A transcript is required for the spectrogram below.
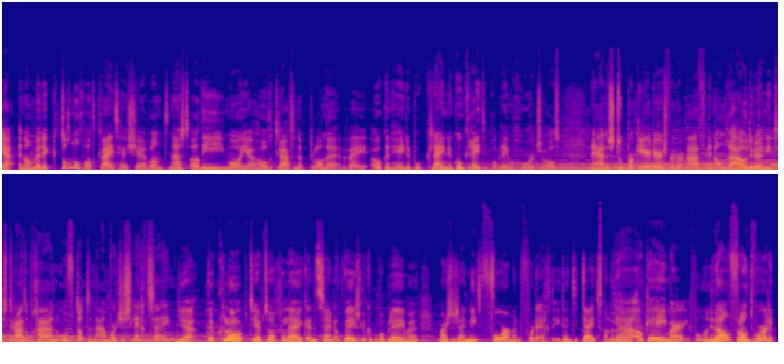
Ja, en dan wil ik toch nog wat kwijt, Hesje. Want naast al die mooie, hoogdravende plannen hebben wij ook een heleboel kleine, concrete problemen gehoord. Zoals nou ja, de stoepparkeerders, waardoor Aaf en andere ouderen niet de straat op gaan. Of dat de naambordjes slecht zijn. Ja, dat klopt. Je hebt wel gelijk. En het zijn ook wezenlijke problemen. Maar ze zijn niet vormend voor de echte identiteit van de wijk. Ja, oké, maar ik voel me nu wel verantwoordelijk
